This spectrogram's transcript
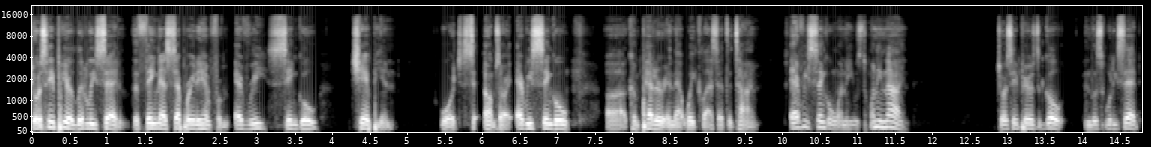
George St. Pierre literally said the thing that separated him from every single champion, or I'm sorry, every single uh, competitor in that weight class at the time, every single one. He was 29. George St. Pierre is the GOAT. And listen what he said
